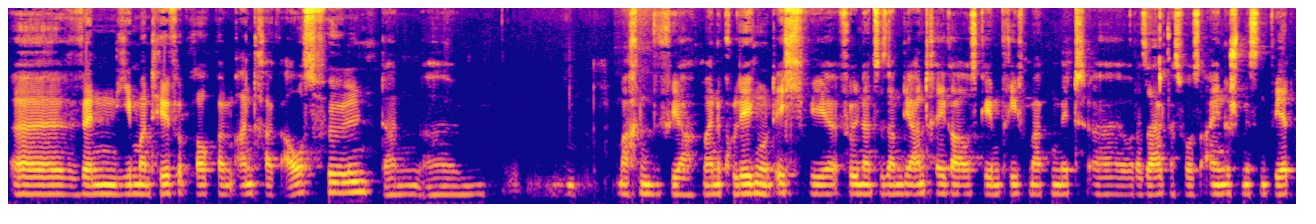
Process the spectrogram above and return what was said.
Äh, wenn jemand Hilfe braucht beim Antrag ausfüllen, dann ähm, machen ja meine Kollegen und ich, wir füllen dann zusammen die Anträge aus, geben Briefmarken mit äh, oder sagen, dass wo es eingeschmissen wird.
